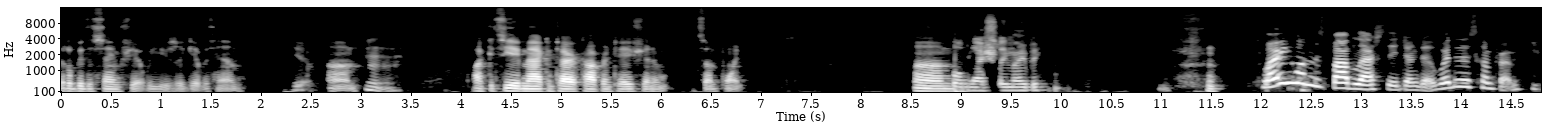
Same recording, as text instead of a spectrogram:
It'll be the same shit we usually get with him. Yeah. Um, Mm. I could see a McIntyre confrontation at some point. Um, Bob Lashley, maybe. Why are you on this Bob Lashley agenda? Where did this come from? He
